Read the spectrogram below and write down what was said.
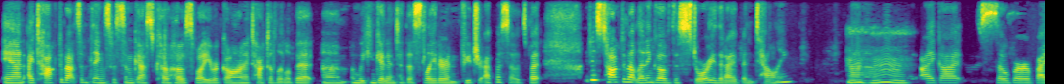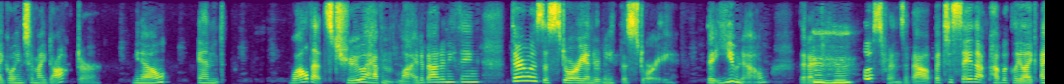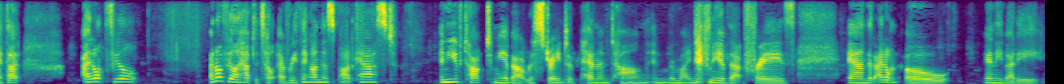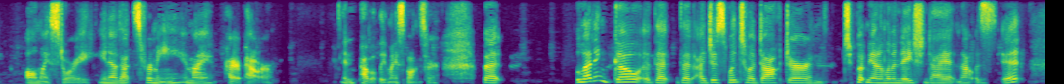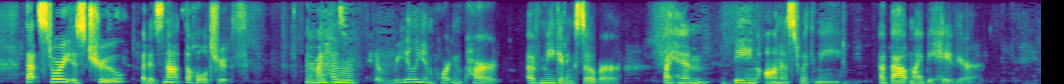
and I talked about some things with some guest co hosts while you were gone. I talked a little bit, um, and we can get into this later in future episodes, but I just talked about letting go of the story that I've been telling. Um, mm-hmm. Um, I got sober by going to my doctor, you know? And while that's true, I haven't lied about anything. There was a story underneath the story that you know that I'm Mm-hmm. close friends about. But to say that publicly, like I thought, I don't feel, I don't feel I have to tell everything on this podcast. And you've talked to me about restraint of pen and tongue and reminded me of that phrase, and that I don't owe anybody all my story. You know, that's for me and my higher power, and probably my sponsor. But letting go that that I just went to a doctor and she put me on an elimination diet and that was it. That story is true, but it's not the whole truth. And my husband mm-hmm. played a really important part of me getting sober by him being honest with me about my behavior.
